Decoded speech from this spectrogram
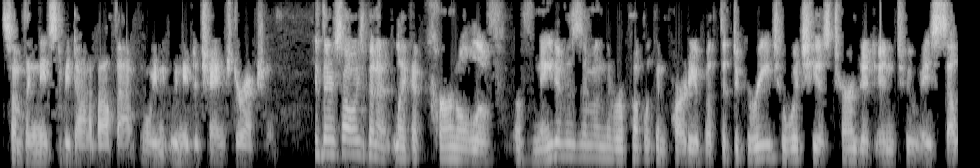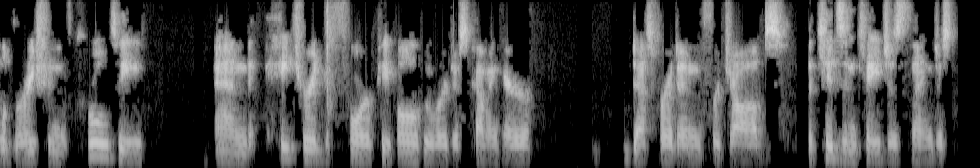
something needs to be done about that. We, we need to change direction. There's always been a, like a kernel of, of nativism in the Republican Party, but the degree to which he has turned it into a celebration of cruelty and hatred for people who were just coming here desperate and for jobs. The kids in cages thing just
